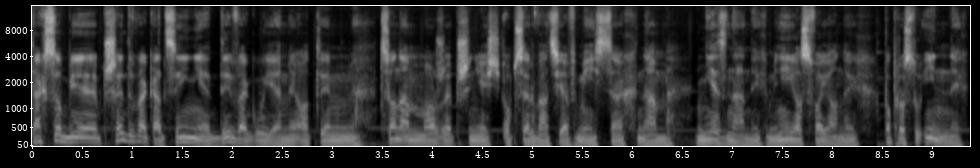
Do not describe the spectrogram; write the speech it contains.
Tak sobie przedwakacyjnie dywagujemy o tym, co nam może przynieść obserwacja w miejscach nam nieznanych, mniej oswojonych, po prostu innych.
